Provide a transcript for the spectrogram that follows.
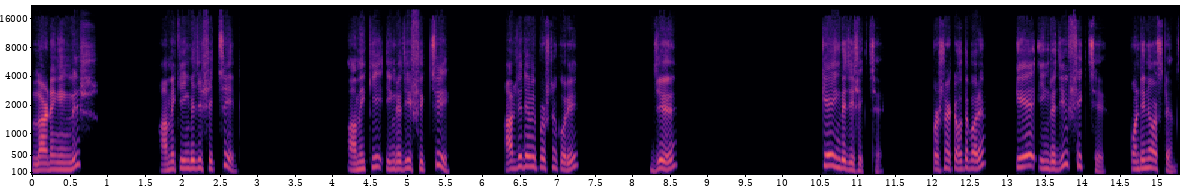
লার্নিং ইংলিশ আমি কি ইংরেজি শিখছি? আমি কি ইংরেজি শিখছি? আর যদি আমি প্রশ্ন করি যে কে ইংরেজি শিখছে? প্রশ্ন একটা হতে পারে, কে ইংরেজি শিখছে? কন্টিনিউয়াস টেন্স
